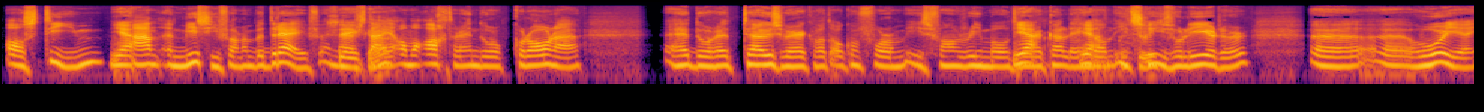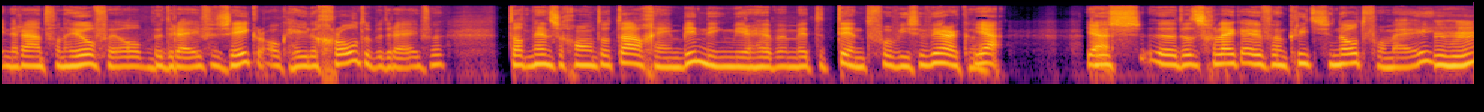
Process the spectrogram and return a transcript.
als team ja. aan een missie van een bedrijf. En Zeker. daar sta je allemaal achter. En door corona, hè, door het thuiswerken, wat ook een vorm is van remote ja. werken, alleen dan iets geïsoleerder. uh, uh, hoor je inderdaad van heel veel bedrijven, zeker ook hele grote bedrijven, dat mensen gewoon totaal geen binding meer hebben met de tent voor wie ze werken. Ja. Ja. Dus uh, dat is gelijk even een kritische noot voor mij. Mhm.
